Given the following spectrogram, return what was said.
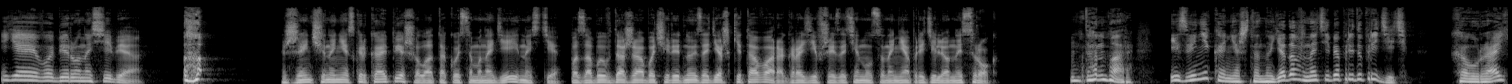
«Я его беру на себя». Женщина несколько опешила от такой самонадеянности, позабыв даже об очередной задержке товара, грозившей затянуться на неопределенный срок. «Данмар, извини, конечно, но я должна тебя предупредить. Хаурай,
